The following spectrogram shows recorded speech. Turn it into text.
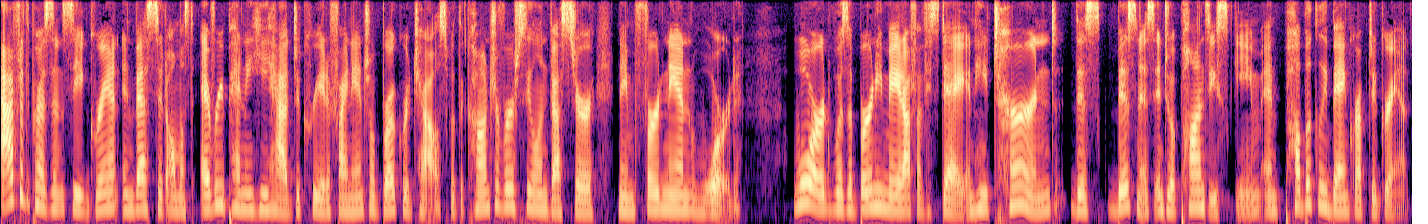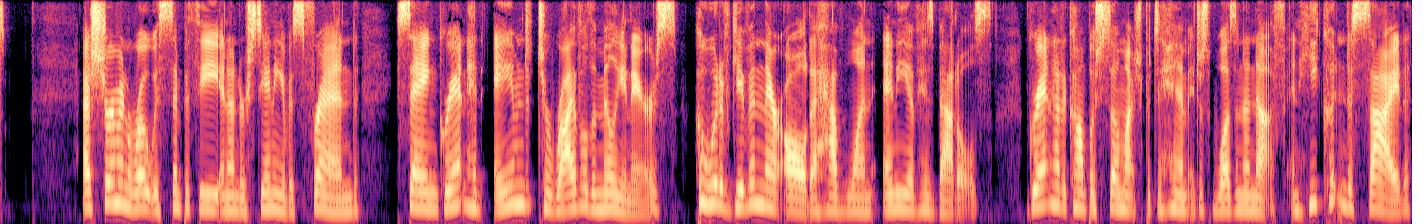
After the presidency, Grant invested almost every penny he had to create a financial brokerage house with a controversial investor named Ferdinand Ward. Ward was a Bernie Madoff of his day, and he turned this business into a Ponzi scheme and publicly bankrupted Grant. As Sherman wrote with sympathy and understanding of his friend, saying Grant had aimed to rival the millionaires who would have given their all to have won any of his battles. Grant had accomplished so much, but to him, it just wasn't enough, and he couldn't decide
